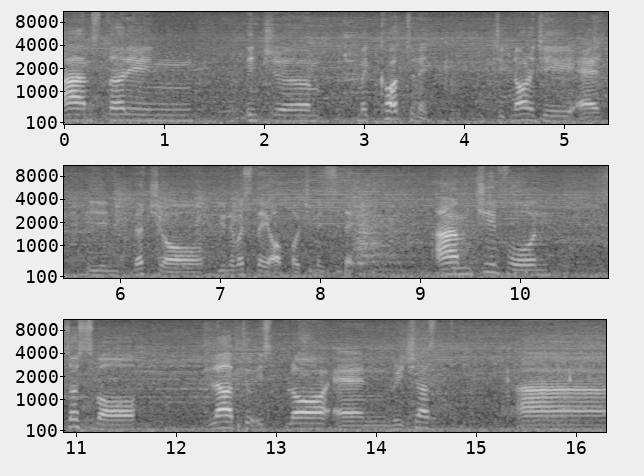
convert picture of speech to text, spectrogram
I'm studying intro mechatronics technology at Industrial University of Ho Chi Minh City. I'm cheerful, sociable, love to explore and research. Uh,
